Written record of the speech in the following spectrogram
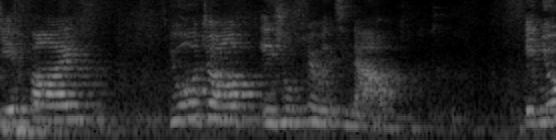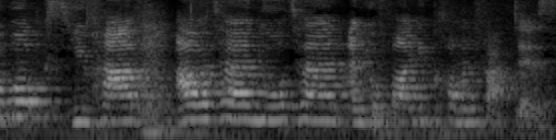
Year five, your job is your fluency now. In your books, you have our turn, your turn, and you're finding common factors.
